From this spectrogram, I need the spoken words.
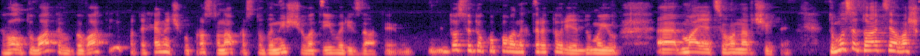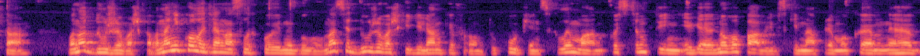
гвалтувати, вбивати і потихенечку просто-напросто винищувати і вирізати. Досвід окупованих територій, я думаю, е, має цього навчити. Тому ситуація важка. Вона дуже важка. Вона ніколи для нас легкою не було. У нас є дуже важкі ділянки фронту: Куп'янськ, Лиман, Костянтин, е, Новопавлівський напрямок, е, е,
